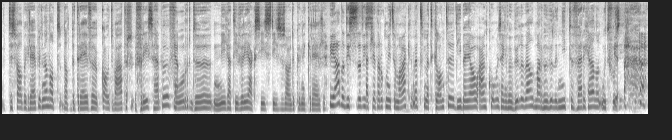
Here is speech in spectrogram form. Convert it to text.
het is wel begrijpelijk dan dat, dat bedrijven koudwatervrees hebben voor de negatieve reacties die ze zouden kunnen krijgen. Ja, dat is... Dat is... Heb jij daar ook mee te maken met, met klanten die bij jou aankomen en zeggen we willen wel, maar we willen niet te ver gaan, het moet voorzichtig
